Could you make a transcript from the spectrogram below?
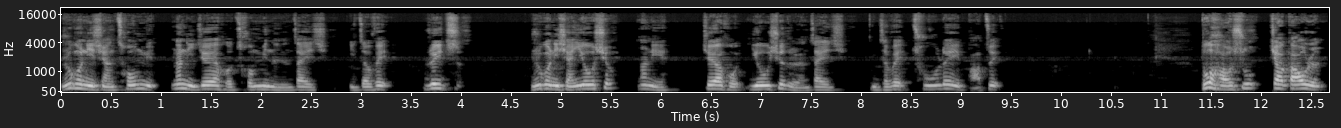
如果你想聪明，那你就要和聪明的人在一起，你则会睿智；如果你想优秀，那你就要和优秀的人在一起，你则会出类拔萃。读好书、交高人，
